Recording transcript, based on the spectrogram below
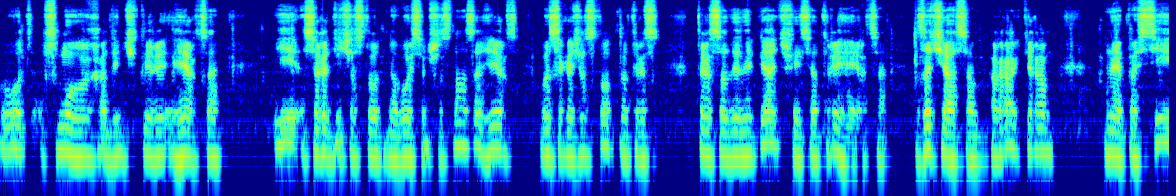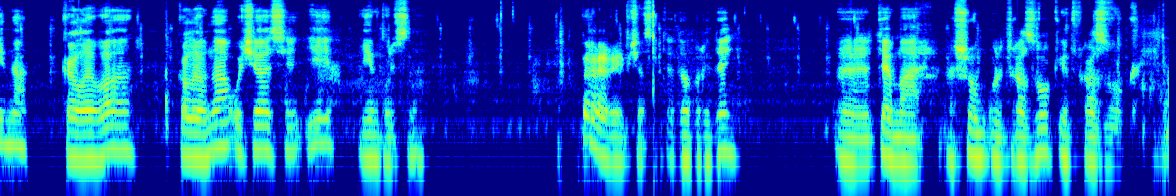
от, в смугах 1,4 Гц і середньочастотна 8,16 Гц, високочастотна 31,5-63 Гц. За часом характером не постійна, колева, коливна у часі і імпульсна. Переривчасти. Добрий день. Е, Тема шум, ультразвук, інфразвук. Е,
